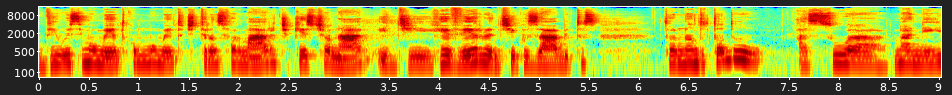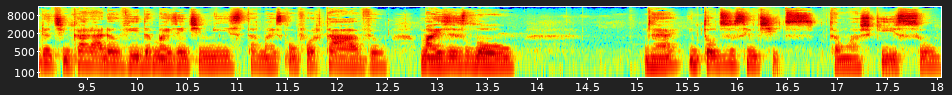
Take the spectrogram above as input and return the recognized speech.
viu esse momento como um momento de transformar, de questionar e de rever antigos hábitos, tornando todo a sua maneira de encarar a vida mais intimista, mais confortável, mais slow, né? Em todos os sentidos. Então acho que isso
